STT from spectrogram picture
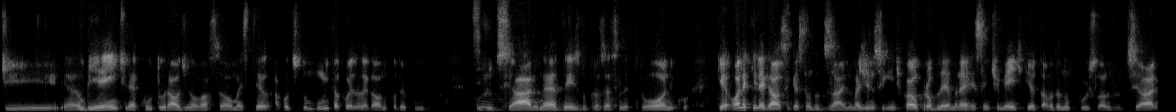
de ambiente né, cultural de inovação, mas tem acontecido muita coisa legal no poder público o judiciário, né, desde o processo eletrônico. Porque olha que legal essa questão do design. Imagina o seguinte, qual é o problema, né? Recentemente que eu estava dando um curso lá no judiciário,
